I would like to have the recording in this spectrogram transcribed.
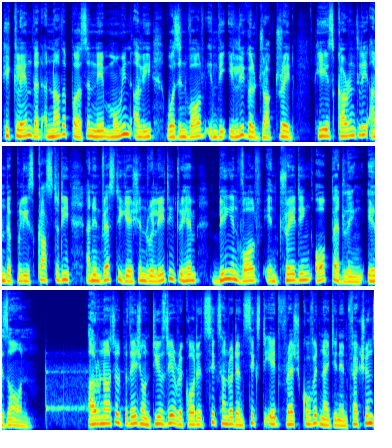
He claimed that another person named Momin Ali was involved in the illegal drug trade. He is currently under police custody and investigation relating to him being involved in trading or peddling is on. Arunachal Pradesh on Tuesday recorded 668 fresh COVID 19 infections,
